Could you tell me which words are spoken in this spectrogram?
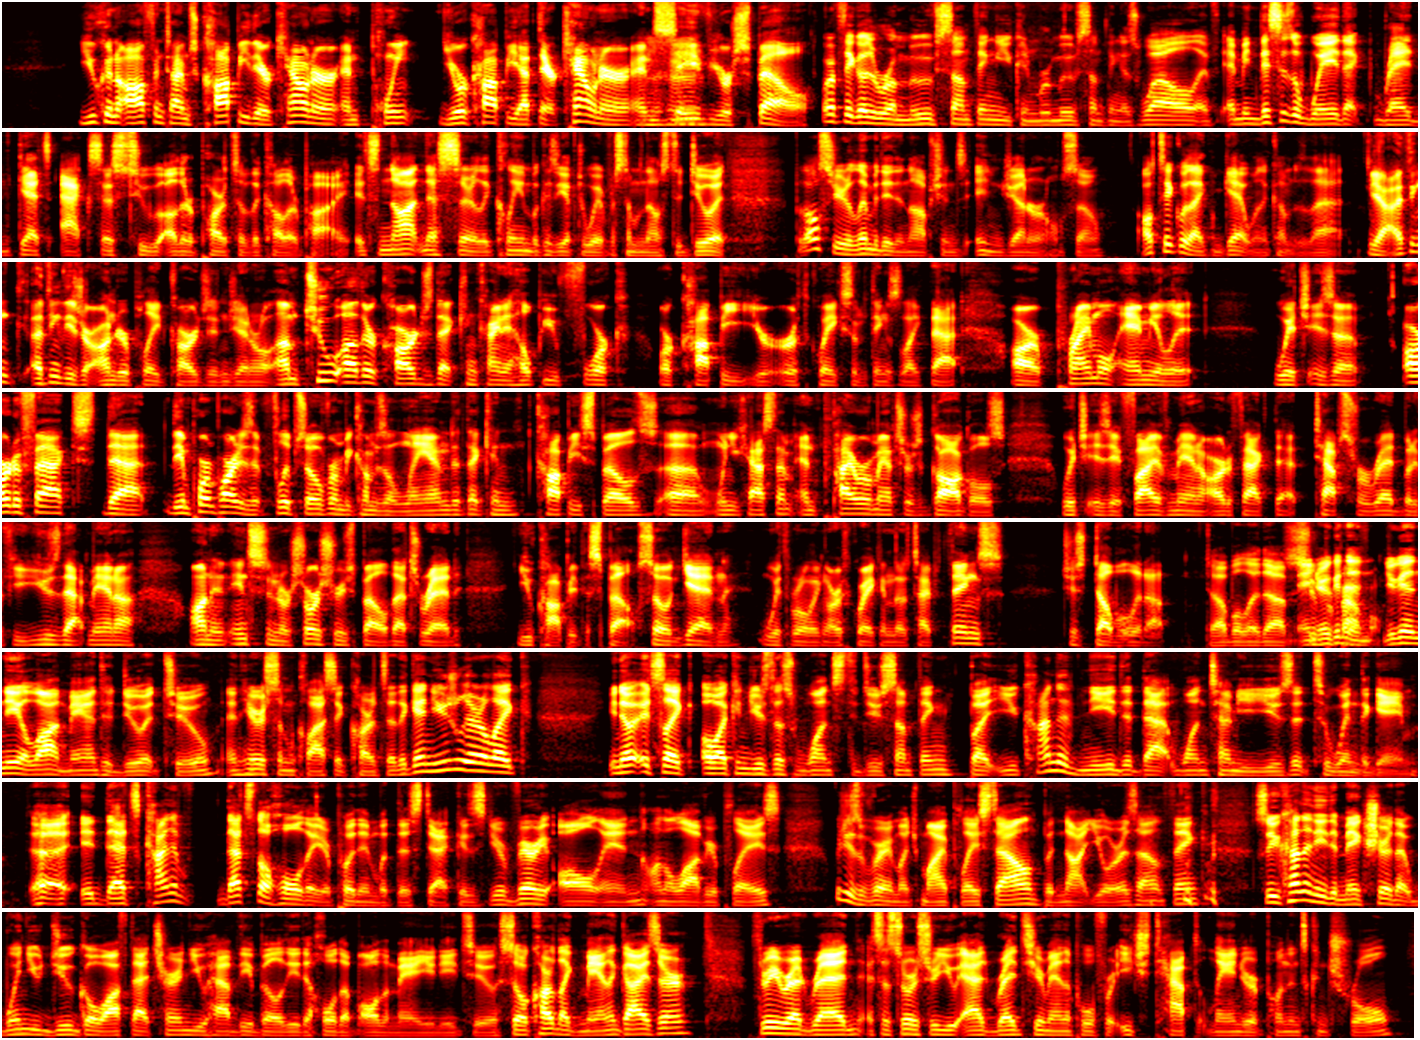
you can oftentimes copy their counter and point your copy at their counter and Mm-hmm. save your spell Or if they go to remove something, you can remove something as well. If, I mean, this is a way that red gets access to other parts of the color pie. It's not necessarily clean because you have to wait for someone else to do it, but also you're limited in options in general. So I'll take what I can get when it comes to that. Yeah, I think I think these are underplayed cards in general. Um, two other cards that can kind of help you fork or copy your earthquakes and things like that are Primal Amulet, which is a artifact that the important part is it flips over and becomes a land that can copy spells uh, when you cast them, and Pyromancer's Goggles, which is a five mana artifact that taps for red, but if you use that mana on an instant or sorcery spell that's red, you copy the spell. So again, with Rolling Earthquake and those types of things, just double it up. Double it up, Super and you're gonna powerful. you're gonna need a lot of mana to do it too. And here's some classic cards that again usually are like, you know, it's like oh I can use this once to do something, but you kind of need it that one time you use it to win the game. Uh, it, that's kind of that's the hole that you're put in with this deck is you're very all in on a lot of your plays, which is very much my play style, but not yours, I don't think. so you kind of need to make sure that when you do go off that turn, you have the ability to hold up all the mana you need to. So a card like Mana Geyser, three red red, it's a sorcery you add red to your mana pool for each tapped land your opponents control.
